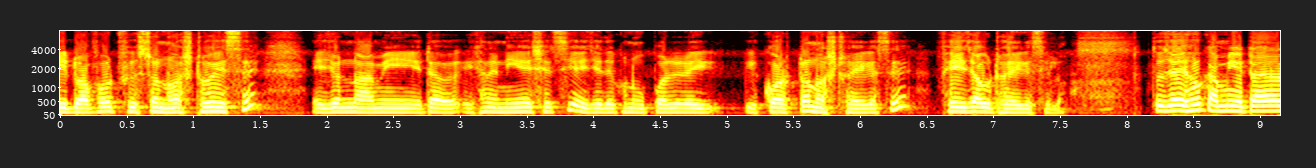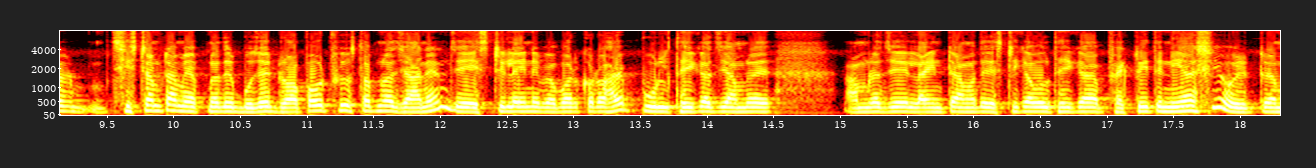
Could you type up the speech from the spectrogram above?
এই ড্রপ আউট ফিউজটা নষ্ট হয়েছে। এই জন্য আমি এটা এখানে নিয়ে এসেছি। এই যে দেখুন, উপরের এই কর্ডটা নষ্ট হয়ে গেছে ফেজ আউট হয়ে গেছিল। তো যাই হোক, আমি এটার সিস্টেমটা আমি আপনাদের বোঝাই। ড্রপ আউট ফিউজ তো আপনারা জানেন যে এসটি লাইনে ব্যবহার করা হয়। পুল থেকে যে আমরা আমরা যে লাইনটা আমাদের এসটি কেবল থেকে ফ্যাক্টরিতে নিয়ে আসি, ওইটার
